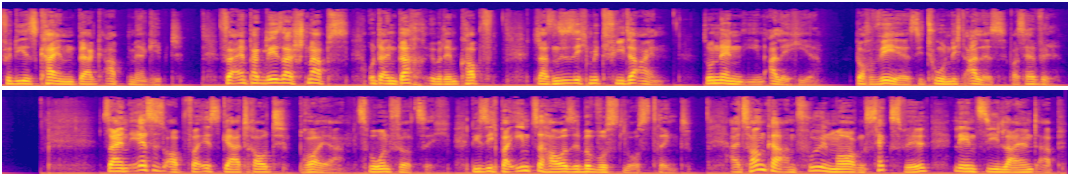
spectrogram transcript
für die es keinen Bergab mehr gibt. Für ein paar Gläser Schnaps und ein Dach über dem Kopf lassen sie sich mit Fiede ein. So nennen ihn alle hier. Doch wehe, sie tun nicht alles, was er will. Sein erstes Opfer ist Gertraud Breuer, 42, die sich bei ihm zu Hause bewusstlos trinkt. Als Honka am frühen Morgen Sex will, lehnt sie lallend ab.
